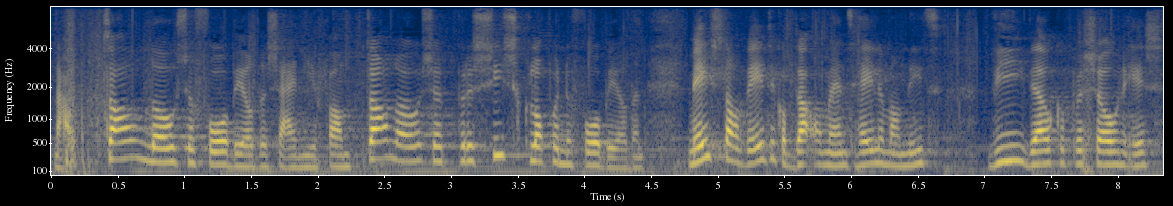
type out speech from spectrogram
Nou, talloze voorbeelden zijn hiervan. Talloze, precies kloppende voorbeelden. Meestal weet ik op dat moment helemaal niet wie welke persoon is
